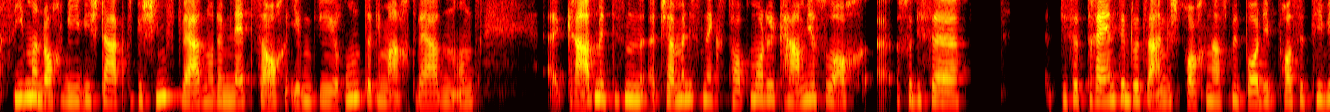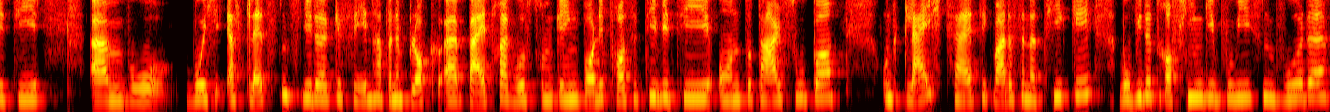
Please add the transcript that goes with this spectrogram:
sieht man doch, wie, wie stark die beschimpft werden oder im Netz auch irgendwie runtergemacht werden. Und äh, gerade mit diesem Germany's Next Topmodel kam ja so auch äh, so diese, dieser Trend, den du jetzt angesprochen hast mit Body Positivity, ähm, wo, wo ich erst letztens wieder gesehen habe, einen Blogbeitrag, äh, wo es darum ging, Body Positivity und total super. Und gleichzeitig war das ein Artikel, wo wieder darauf hingewiesen wurde,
